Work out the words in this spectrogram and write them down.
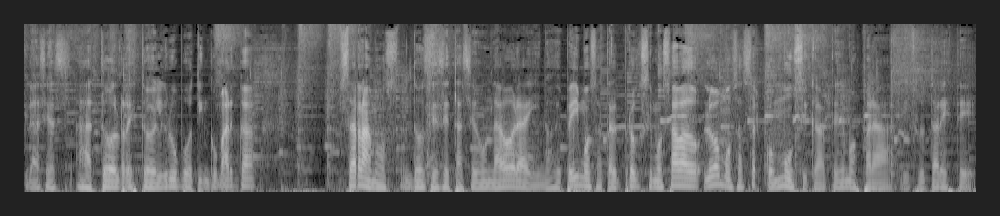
gracias a todo el resto del grupo Tinco Marca. Cerramos entonces esta segunda hora y nos despedimos hasta el próximo sábado. Lo vamos a hacer con música. Tenemos para disfrutar este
